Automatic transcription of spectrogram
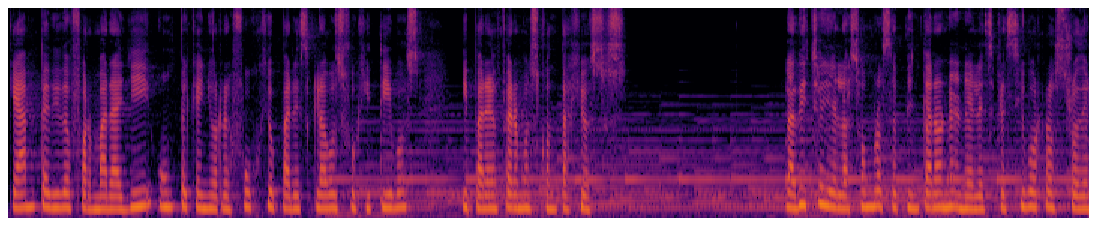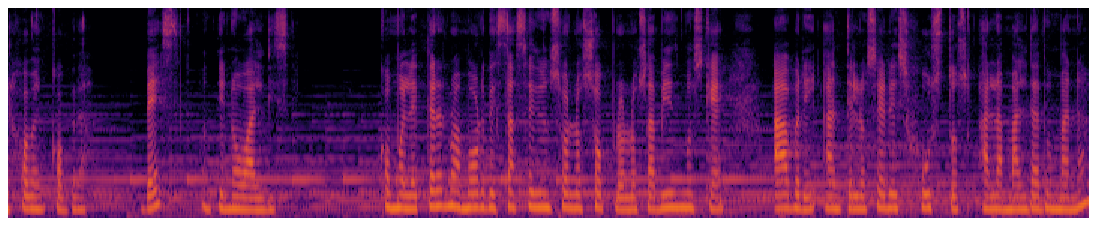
que han pedido formar allí un pequeño refugio para esclavos fugitivos y para enfermos contagiosos. La dicha y el asombro se pintaron en el expresivo rostro del joven Cobda. ¿Ves? continuó Aldis. Como el eterno amor deshace de un solo soplo los abismos que, abre ante los seres justos a la maldad humana?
